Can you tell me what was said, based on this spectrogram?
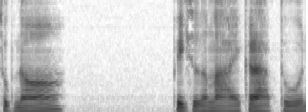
สุขเนอ ภิกษุทั้งหลายกราบทูล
